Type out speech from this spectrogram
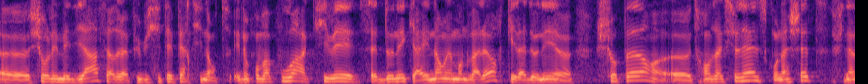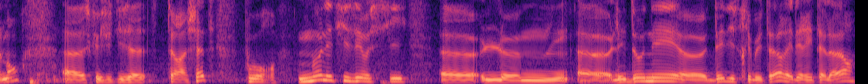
euh, sur les médias, faire de la publicité pertinente. Et donc on va pouvoir activer cette donnée qui a énormément de valeur, qui est la donnée euh, shopper, euh, transactionnelle, ce qu'on achète finalement, ce que les utilisateurs achètent, pour monétiser aussi le, les données des distributeurs et des retailers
